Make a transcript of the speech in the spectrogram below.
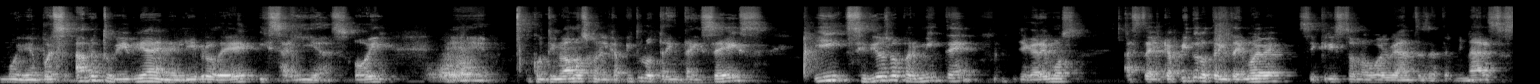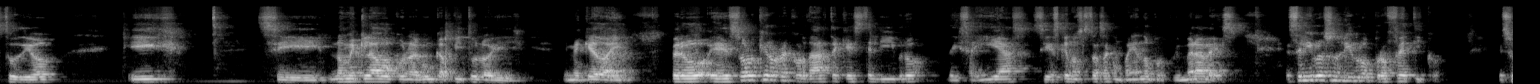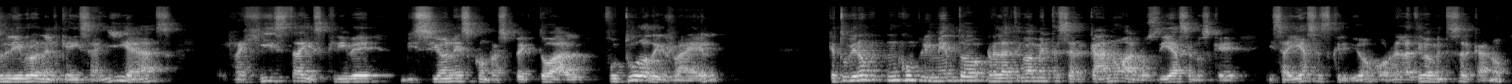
Muy bien, pues abre tu Biblia en el libro de Isaías. Hoy eh, continuamos con el capítulo 36 y si Dios lo permite, llegaremos hasta el capítulo 39 si Cristo no vuelve antes de terminar este estudio y si no me clavo con algún capítulo y, me quedo ahí. Pero eh, solo quiero recordarte que este libro de Isaías, si es que nos estás acompañando por primera vez, este libro es un libro profético es un libro en el que Isaías registra y escribe visiones con respecto al futuro de Israel, que tuvieron un cumplimiento relativamente cercano a los días en los que Isaías escribió, o relativamente cercano,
